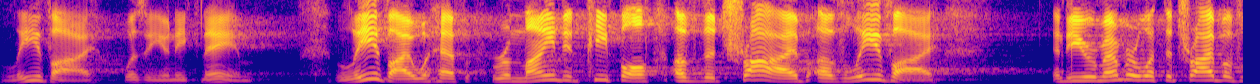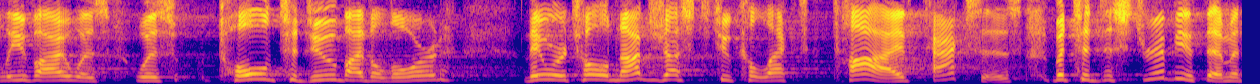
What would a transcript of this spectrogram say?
Levi was a unique name. Levi would have reminded people of the tribe of Levi. And do you remember what the tribe of Levi was, was told to do by the Lord? They were told not just to collect tithe, taxes, but to distribute them in,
